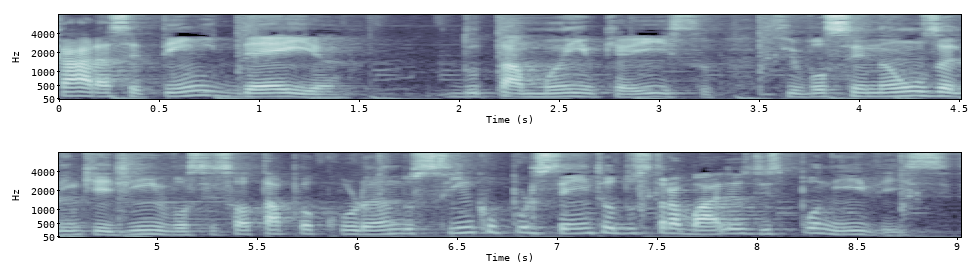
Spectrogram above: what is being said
Cara, você tem ideia do tamanho que é isso? Se você não usa LinkedIn, você só está procurando 5% dos trabalhos disponíveis.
